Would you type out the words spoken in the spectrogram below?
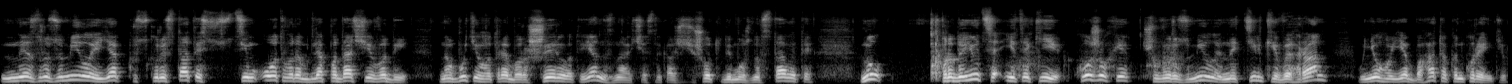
не зрозуміли, як скористатись цим отвором для подачі води. Мабуть, його треба розширювати. Я не знаю, чесно кажучи, що туди можна вставити. Ну, продаються і такі кожухи, щоб ви розуміли, не тільки вегран, у нього є багато конкурентів.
